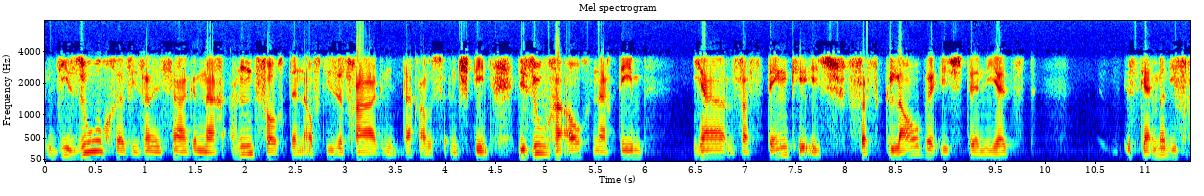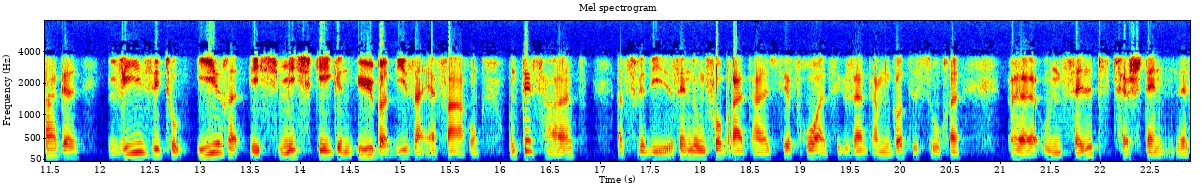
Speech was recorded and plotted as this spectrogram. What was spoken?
die Suche, wie soll ich sagen, nach Antworten auf diese Fragen daraus entstehen, die Suche auch nach dem, ja, was denke ich, was glaube ich denn jetzt, ist ja immer die Frage, wie situiere ich mich gegenüber dieser Erfahrung? Und deshalb, als wir die Sendung vorbereitet haben, ich sehr froh, als Sie gesagt haben, Gottessuche äh, und Selbstverständnis.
